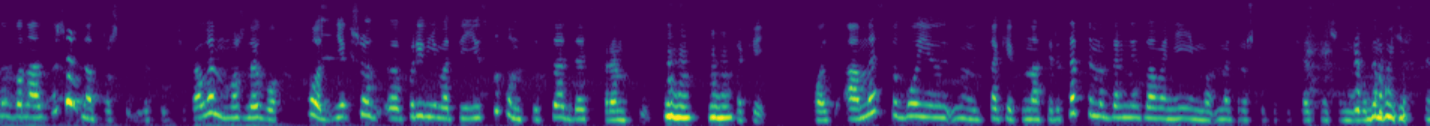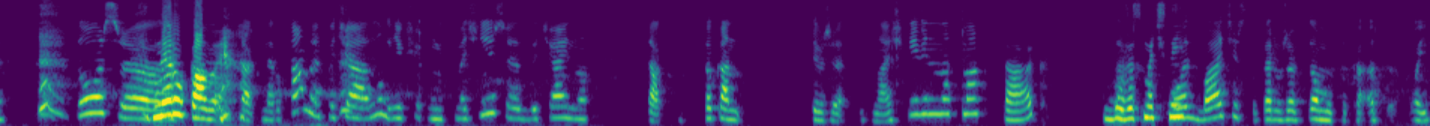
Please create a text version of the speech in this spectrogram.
Ну, вона зажирна трошки для супчика, але можливо, от, якщо порівнювати її з супом, то це десь крем-суп Угу, угу. такий. Ось, а ми з тобою, ну так як у нас і рецепти модернізовані, і ми, ми трошки по-сучаснішому будемо їсти. Тож, е, Не руками. так, не руками. Хоча, ну, якщо комусь смачніше, звичайно, так, токан, ти вже знаєш, який він на смак. Так. Дуже смачний. Ось бачиш, тепер вже в цьому тока. Ой,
